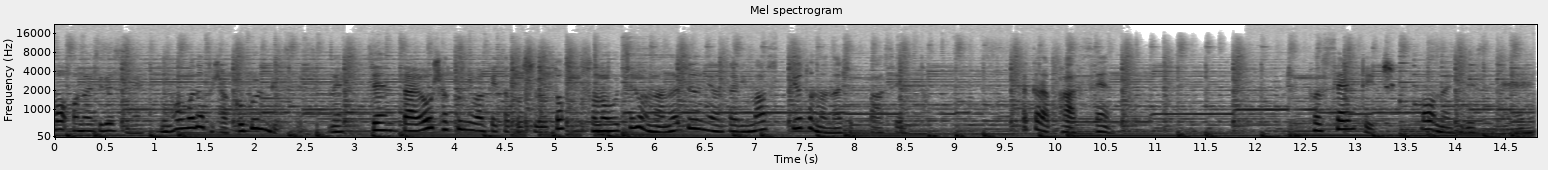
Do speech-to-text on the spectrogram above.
トも同じですね。日本語だと100分率ですよね。全体を100に分けたとするとそのうちの70に当たりますっていうと70%だからパーセント。Percentage も同じですね。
